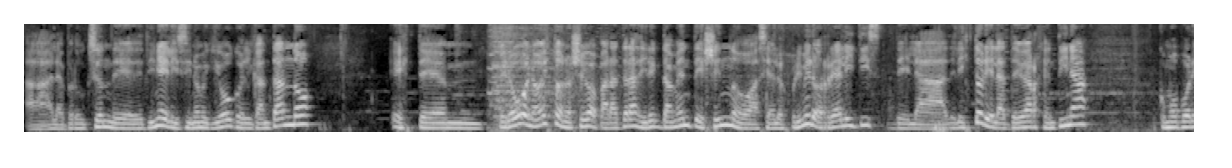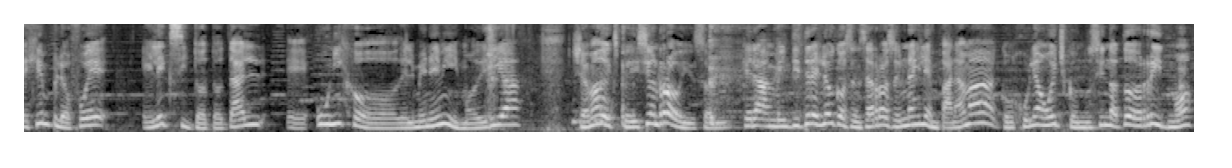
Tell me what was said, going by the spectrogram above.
a la producción de, Tinelli, si no me equivoco, el cantando. Este, mm, pero bueno, esto nos lleva para atrás directamente yendo hacia los primeros realities de la, de la historia de la TV argentina, como por ejemplo fue el éxito total, eh, un hijo del menemismo, diría, llamado Expedición Robinson, que eran 23 locos encerrados en una isla en Panamá, con Julián Weich conduciendo a todo ritmo.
